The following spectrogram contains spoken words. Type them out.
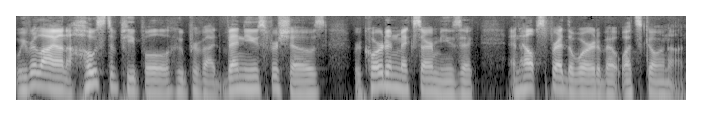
We rely on a host of people who provide venues for shows, record and mix our music, and help spread the word about what's going on.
